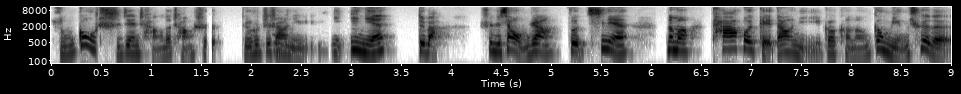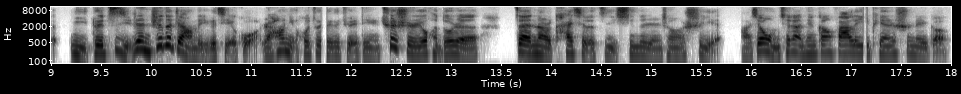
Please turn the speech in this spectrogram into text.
足够时间长的尝试，比如说至少你一一年，对吧？甚至像我们这样做七年。那么他会给到你一个可能更明确的你对自己认知的这样的一个结果，然后你会做一个决定。确实有很多人在那儿开启了自己新的人生和事业啊，像我们前两天刚发了一篇是那个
